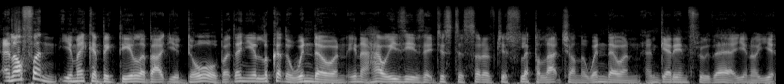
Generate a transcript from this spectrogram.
And often you make a big deal about your door, but then you look at the window and, you know, how easy is it just to sort of just flip a latch on the window and, and get in through there? You know, you,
